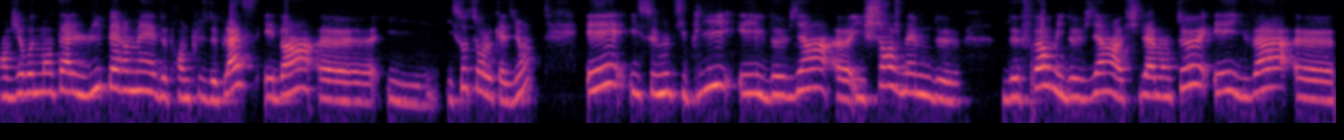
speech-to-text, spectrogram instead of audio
environnemental lui permet de prendre plus de place, eh ben, il, il, saute sur l'occasion et il se multiplie et il devient, il change même de, forme, il devient euh, filamenteux et il va euh,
